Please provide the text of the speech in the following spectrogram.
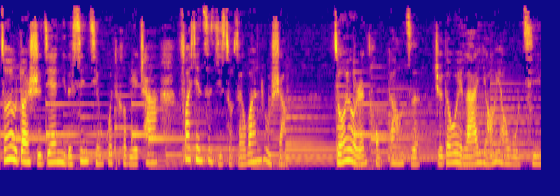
总有段时间，你的心情会特别差，发现自己走在弯路上；总有人捅刀子，觉得未来遥遥无期。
